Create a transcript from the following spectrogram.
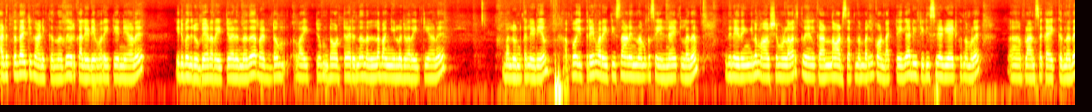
അടുത്തതായിട്ട് കാണിക്കുന്നത് ഒരു കലേഡിയം വെറൈറ്റി തന്നെയാണ്. ഇരുപത് രൂപയാണ് റേറ്റ് വരുന്നത്. റെഡും വൈറ്റും ഡോട്ട് വരുന്ന നല്ല ഭംഗിയുള്ളൊരു വെറൈറ്റിയാണ്. ബലൂൺ കലേഡിയം അപ്പോൾ ഇത്രയും വെറൈറ്റീസാണ് ഇന്ന് നമുക്ക് സെയിലിനായിട്ടുള്ളത് ഇതിലേതെങ്കിലും ആവശ്യമുള്ളവർ സ്ക്രീനിൽ കാണുന്ന വാട്സാപ്പ് നമ്പറിൽ കോൺടാക്റ്റ് ചെയ്യുക. ഡി ടി ഡി സി വഴിയായിരിക്കും നമ്മൾ പ്ലാൻസൊക്കെ അയക്കുന്നത്.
